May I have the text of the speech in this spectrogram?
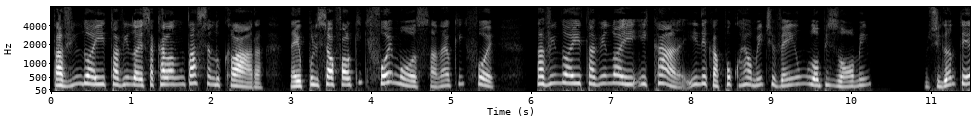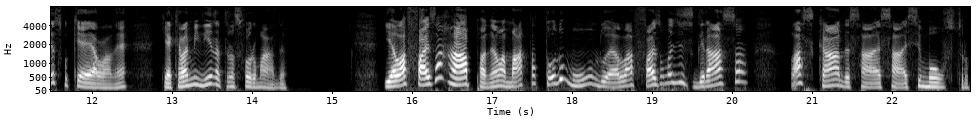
Tá vindo aí, tá vindo aí. Só que ela não tá sendo clara. Né? E o policial fala: O que, que foi, moça? Né? O que, que foi? Tá vindo aí, tá vindo aí. E cara, e daqui a pouco realmente vem um lobisomem gigantesco que é ela, né? Que é aquela menina transformada. E ela faz a rapa, né? Ela mata todo mundo. Ela faz uma desgraça lascada, essa, essa, esse monstro.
